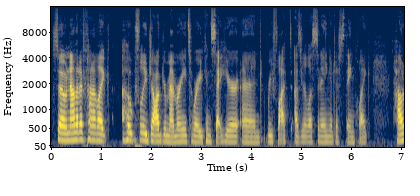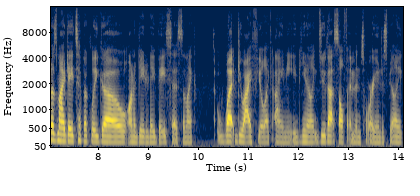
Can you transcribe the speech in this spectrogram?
So now that I've kind of like hopefully jogged your memory to where you can sit here and reflect as you're listening and just think like how does my day typically go on a day-to-day basis and like what do I feel like I need? You know, like do that self inventory and just be like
